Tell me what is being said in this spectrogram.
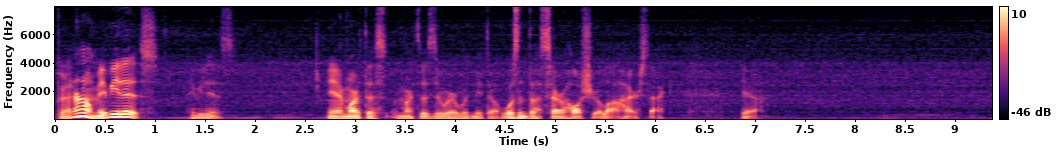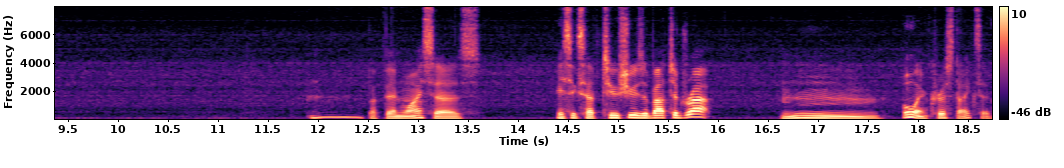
But I don't know. Maybe it is. Maybe it is. Yeah, Martha's Martha's aware with me though. Wasn't the Sarah Hall shoe a lot higher stack? Yeah. But Ben Y says, Asics have two shoes about to drop. Hmm. Oh, and Chris Dyke said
